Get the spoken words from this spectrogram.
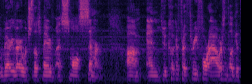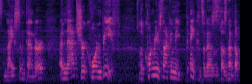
very, very, which is a small simmer. Um, and you cook it for three, four hours until it gets nice and tender, and that's your corned beef. So the corned beef's not going to be pink because it, it, doesn't have the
